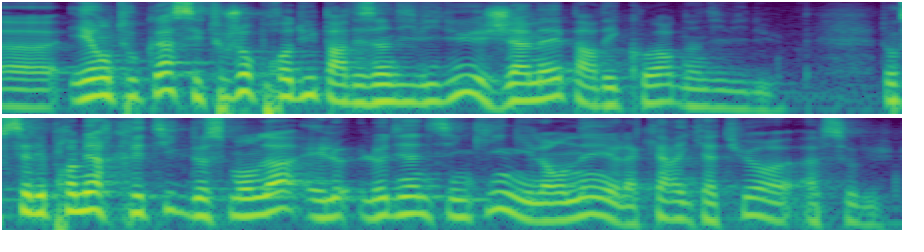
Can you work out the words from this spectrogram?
Euh, et en tout cas, c'est toujours produit par des individus et jamais par des cohortes d'individus. Donc, c'est les premières critiques de ce monde-là. Et le, design thinking, il en est la caricature absolue.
